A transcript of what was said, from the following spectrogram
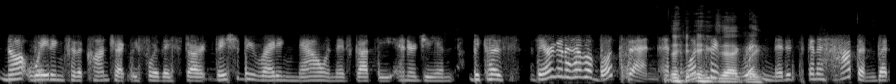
not waiting for the contract before they start. They should be writing now when they've got the energy and because they're going to have a book then. And once Exactly. they've written it, it's going to happen. But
